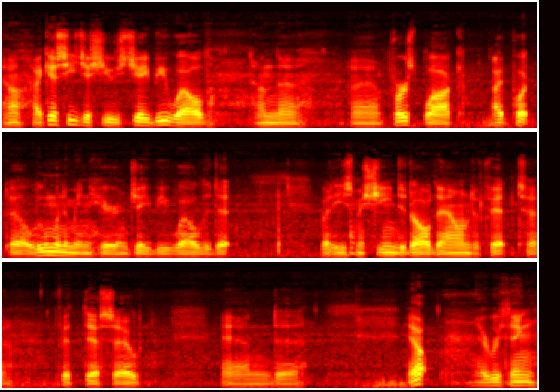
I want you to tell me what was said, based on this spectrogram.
I guess he just used JB Weld on the uh, first block. I put aluminum in here and JB welded it. But he's machined it all down to fit, uh, fit this out. And uh, Yep, everything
